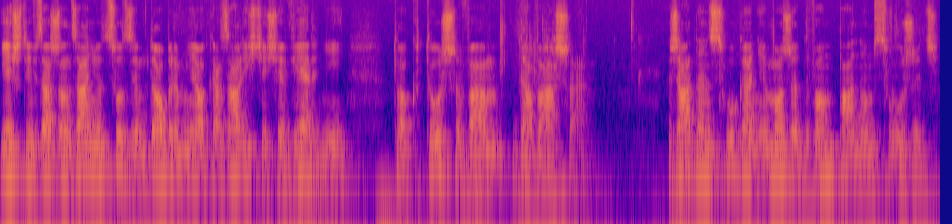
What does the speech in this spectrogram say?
Jeśli w zarządzaniu cudzym dobrem nie okazaliście się wierni, to któż wam da wasze? Żaden sługa nie może dwom panom służyć,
